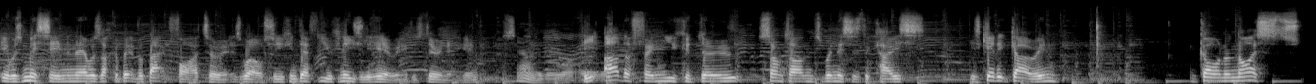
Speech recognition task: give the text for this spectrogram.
it was missing and there was like a bit of a backfire to it as well. So you can def- you can easily hear it if it's doing it again. Sounded alright. The other thing you could do sometimes when this is the case is get it going, go on a nice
